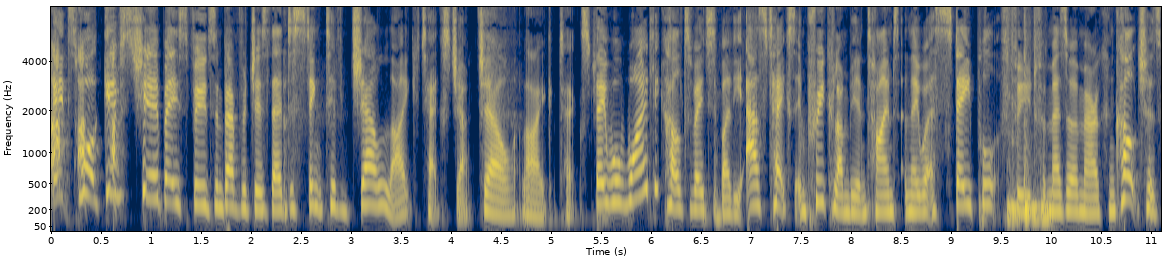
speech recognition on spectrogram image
it's what gives chia-based foods and beverages their distinctive gel-like texture. Gel like texture. They were widely cultivated by the Aztecs in pre-Columbian times, and they were a staple food for Mesoamerican cultures.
